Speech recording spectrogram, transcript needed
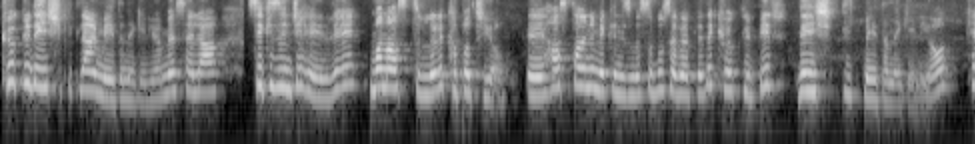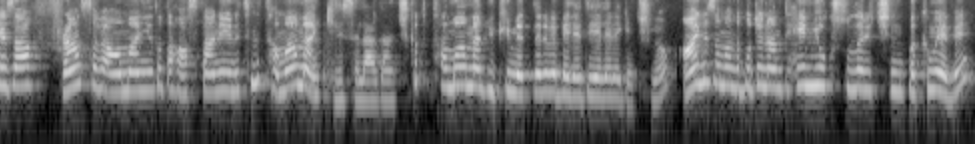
Köklü değişiklikler meydana geliyor. Mesela 8. Henry manastırları kapatıyor. E, hastane mekanizması bu sebeple de köklü bir değişiklik meydana geliyor. Keza Fransa ve Almanya'da da hastane yönetimi tamamen kiliselerden çıkıp tamamen hükümetlere ve belediyelere geçiyor. Aynı zamanda bu dönemde hem yoksullar için bakım evi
